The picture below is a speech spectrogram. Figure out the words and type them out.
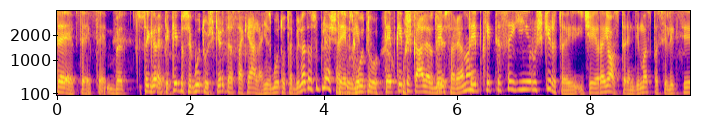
Taip, taip, taip. Bet Tai gerai, tai kaip jisai būtų užkirtęs tą kelią? Jis būtų tą bilietą suplėšęs, Taip, jis kaip, būtų taip, kaip užkalęs duris arenoje? Taip, kaip jisai jį ir užkirto. Čia yra jo sprendimas pasilikti.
